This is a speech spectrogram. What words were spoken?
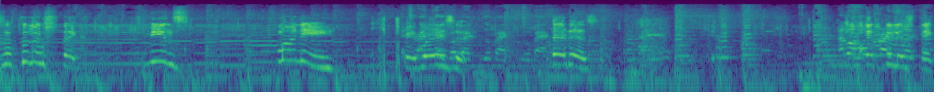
There was a tulip snake. Means money. Okay, where is go it? Back, go back, go back. There it is. I'm a whole Get right tulip click. snake.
